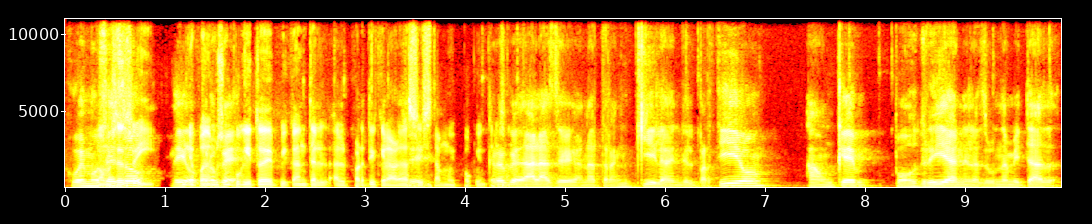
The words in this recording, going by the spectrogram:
Juguemos eso, y, le ponemos un poquito de picante al, partido, que la verdad sí, está muy poco interesante. Creo que Dallas debe ganar tranquila en el partido, aunque podrían en la segunda mitad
